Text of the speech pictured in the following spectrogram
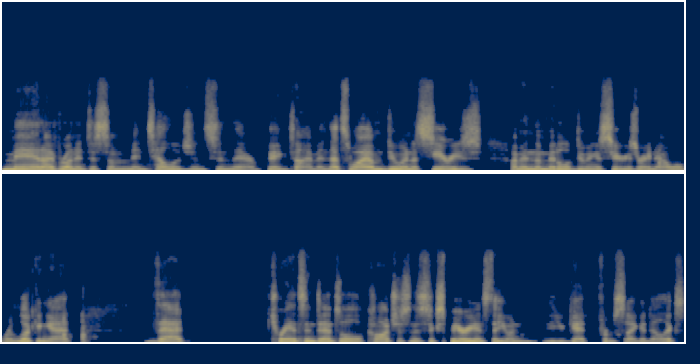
man, I've run into some intelligence in there big time. And that's why I'm doing a series. I'm in the middle of doing a series right now where we're looking at that transcendental consciousness experience that you you get from psychedelics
